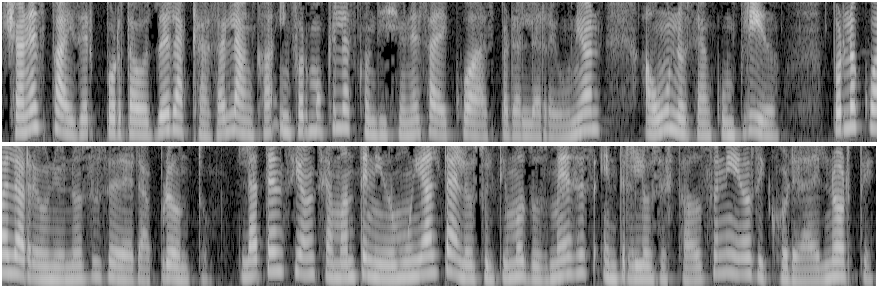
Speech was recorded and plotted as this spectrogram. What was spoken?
Sean Spicer, portavoz de la Casa Blanca, informó que las condiciones adecuadas para la reunión aún no se han cumplido, por lo cual la reunión no sucederá pronto. La tensión se ha mantenido muy alta en los últimos dos meses entre los Estados Unidos y Corea del Norte,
